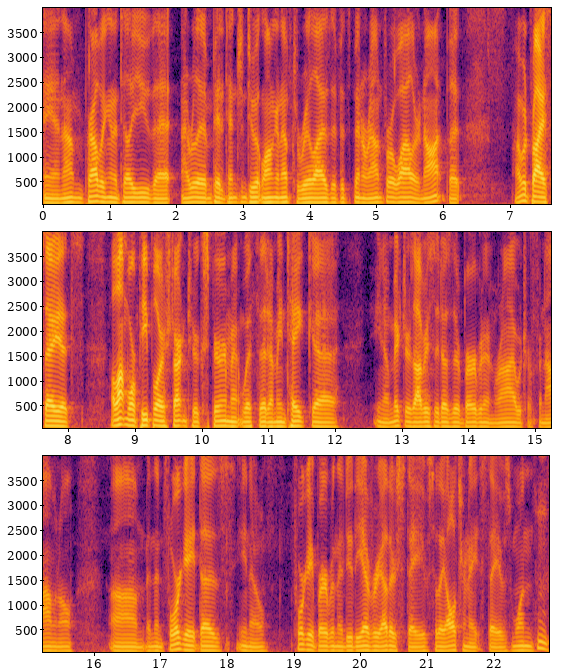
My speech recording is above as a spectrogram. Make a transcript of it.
and I'm probably going to tell you that I really haven't paid attention to it long enough to realize if it's been around for a while or not. But I would probably say it's a lot more people are starting to experiment with it. I mean, take uh, you know, Michter's obviously does their bourbon and rye, which are phenomenal, um, and then Four Gate does you know, Four Gate bourbon. They do the every other stave, so they alternate staves. One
